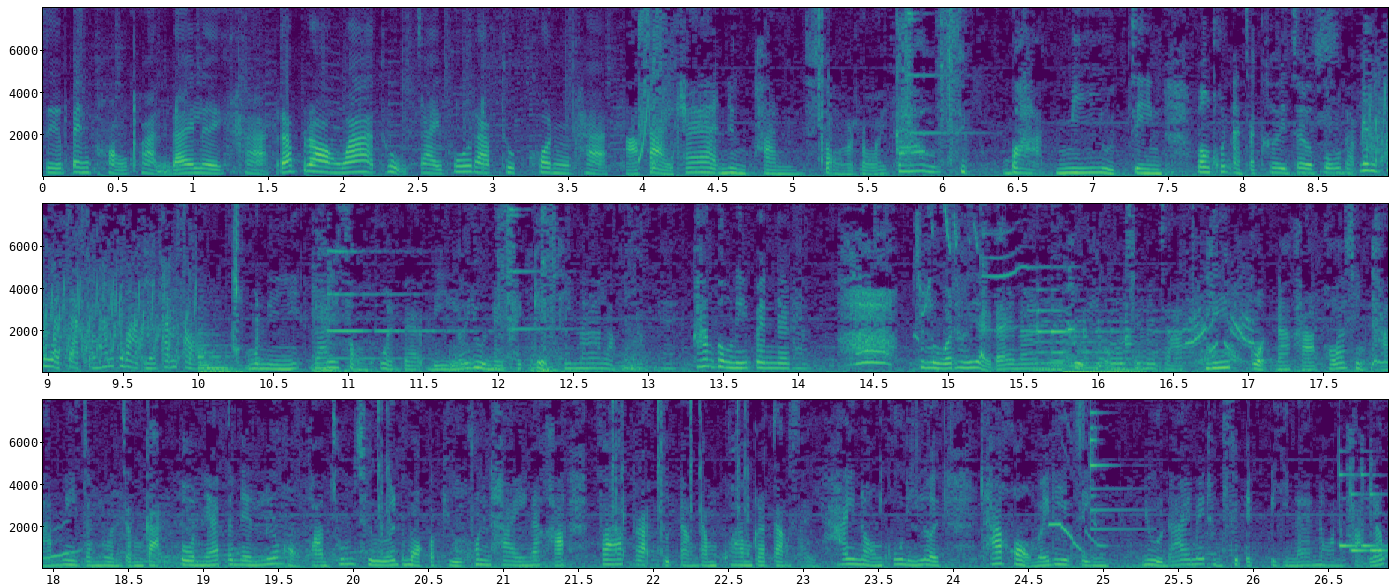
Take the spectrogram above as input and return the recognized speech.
ซื้อเป็นของขวัญได้เลยค่ะ รับรองว่าถูกใจผู้รับทุกคนค่ะจ่ายแค่ 1,290 บาทมีอยู่จริง บางคนอาจจะเคยเจอโปรแบบหนึ่งขวดจาก2,000กว่าบาทหรือพันสองวันนี้ได้ 2 ขวดแบบนี้แล้วอยู่ในแพ็กเกจที่น่ารักมากแข้างตรงนี้เป็นไงคะจะรู้ว่าเธออยากได้หน้านี้คือพี่โอใช่ไหมจ๊ะรีบกดนะคะ เพราะว่าสินค้ามีจำนวนจำกัดตัวเนี้ยเป็นในเรื่องของความชุ่มชื้นเหมาะกับผิวคนไทยนะคะฝ้ากระจุดด่างดำความกระจ่างใสให้น้องคู่นี้เลย ถ้าของไม่ดีจริง อยู่ได้ไม่ถึง 11 ปีแน่นอนค่ะ แล้ว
